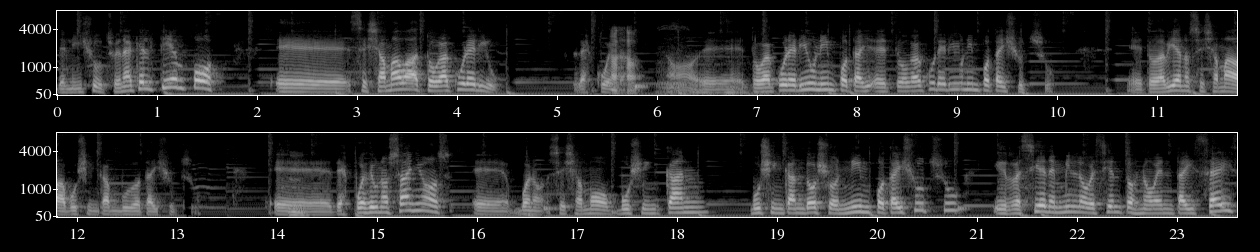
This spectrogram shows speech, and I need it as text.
del ninjutsu. En aquel tiempo eh, se llamaba Togakure Ryu, la escuela. ¿no? Eh, Togakure Ryu Nimpo, eh, Taijutsu. Eh, todavía no se llamaba Bushinkan Budo Taijutsu. Mm. Después de unos años, bueno, se llamó Bushinkan, Bushinkan Dojo Nimpo Taijutsu y recién en 1996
